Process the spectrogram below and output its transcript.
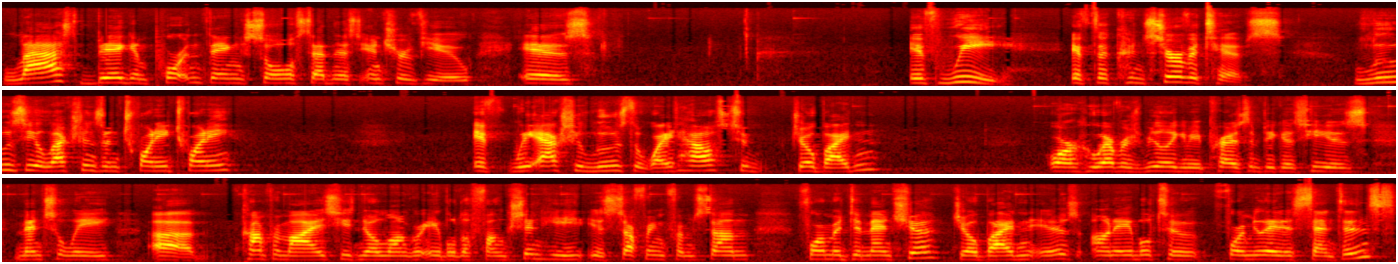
Last big important thing Sowell said in this interview is if we, if the conservatives, lose the elections in 2020, if we actually lose the White House to Joe Biden, or whoever's really going to be president because he is mentally uh, compromised. He's no longer able to function. He is suffering from some form of dementia. Joe Biden is unable to formulate a sentence,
